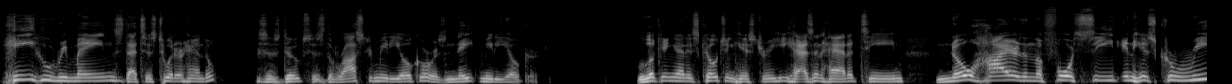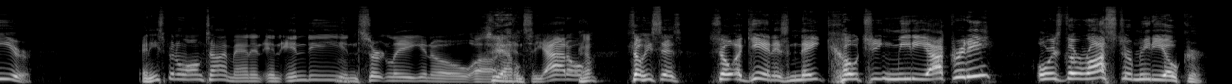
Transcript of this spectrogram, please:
He who remains, that's his Twitter handle. He says, Dukes, is the roster mediocre or is Nate mediocre? Looking at his coaching history, he hasn't had a team no higher than the fourth seed in his career. And he spent a long time, man, in, in Indy and certainly, you know, uh, Seattle. in Seattle. Yeah. So he says, so again, is Nate coaching mediocrity or is the roster mediocre?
